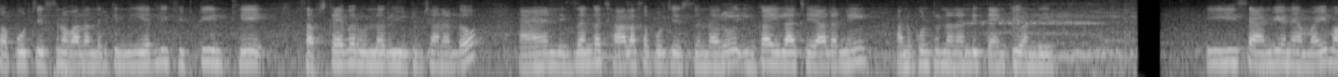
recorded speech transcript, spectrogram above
సపోర్ట్ చేస్తున్న వాళ్ళందరికీ నియర్లీ ఫిఫ్టీన్ కే సబ్స్క్రైబర్ ఉన్నారు యూట్యూబ్ ఛానల్లో అండ్ నిజంగా చాలా సపోర్ట్ చేస్తున్నారు. ఇంకా ఇలా చేయాలని అనుకుంటున్నానండి. థ్యాంక్ యూ అండి. ఈ శాన్వి అనే అమ్మాయి మా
